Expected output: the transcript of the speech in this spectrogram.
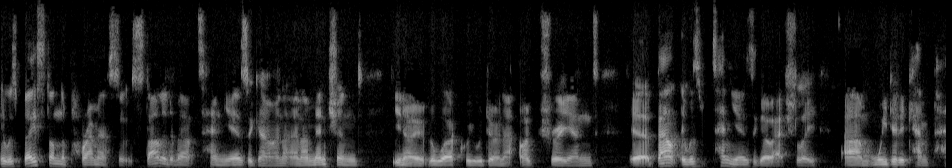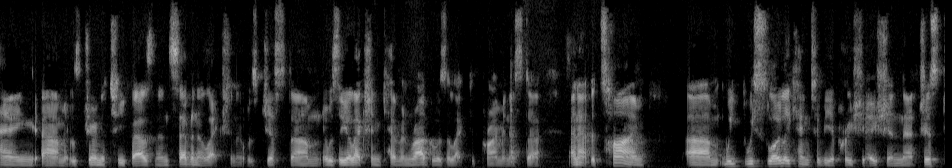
it was based on the premise. It started about ten years ago, and and I mentioned you know the work we were doing at Oaktree, and about it was ten years ago actually um, we did a campaign. Um, it was during the 2007 election. It was just um, it was the election Kevin Rudd was elected prime minister, and at the time, um, we we slowly came to the appreciation that just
